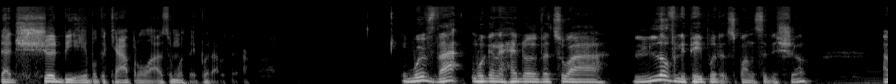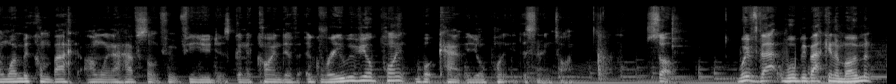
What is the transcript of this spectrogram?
that should be able to capitalize on what they put out there. With that, we're going to head over to our lovely people that sponsor this show. And when we come back, I'm going to have something for you that's going to kind of agree with your point, but counter your point at the same time. So, with that, we'll be back in a moment.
